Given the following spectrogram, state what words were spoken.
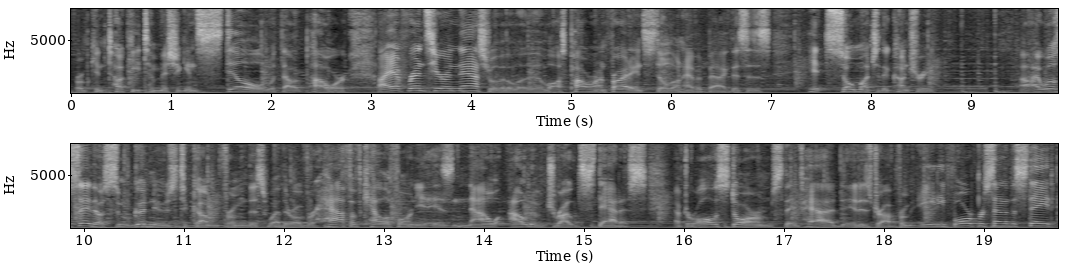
from Kentucky to Michigan still without power. I have friends here in Nashville that lost power on Friday and still don't have it back. This has hit so much of the country. Uh, I will say, though, some good news to come from this weather. Over half of California is now out of drought status. After all the storms they've had, it has dropped from 84% of the state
